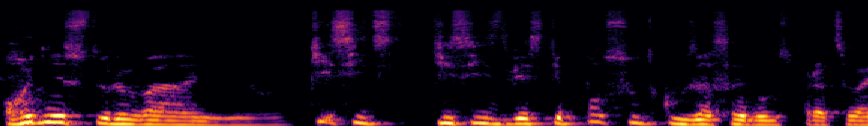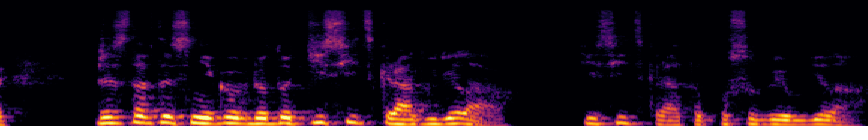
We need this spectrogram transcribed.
hodně studování, jo. Tisíc, 1200 posudků za sebou zpracovat. Představte si někoho, kdo to tisíckrát udělá. Tisíckrát to po sobě udělá.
